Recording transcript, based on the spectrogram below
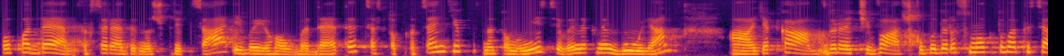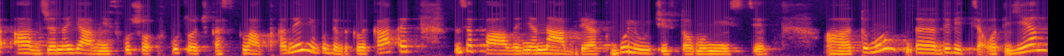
попаде всередину шприца і ви його введете, це 100% на тому місці виникне гуля, яка, до речі, важко буде розсмоктуватися, адже наявність кусочка скла в тканині буде викликати запалення, набряк, болючість в тому місці. Тому е, дивіться, от є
